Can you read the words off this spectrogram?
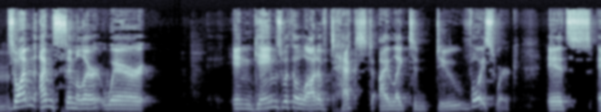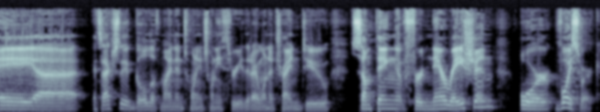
Mhm. So I'm I'm similar where in games with a lot of text, I like to do voice work. It's a uh, it's actually a goal of mine in 2023 that I want to try and do something for narration or voice work.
